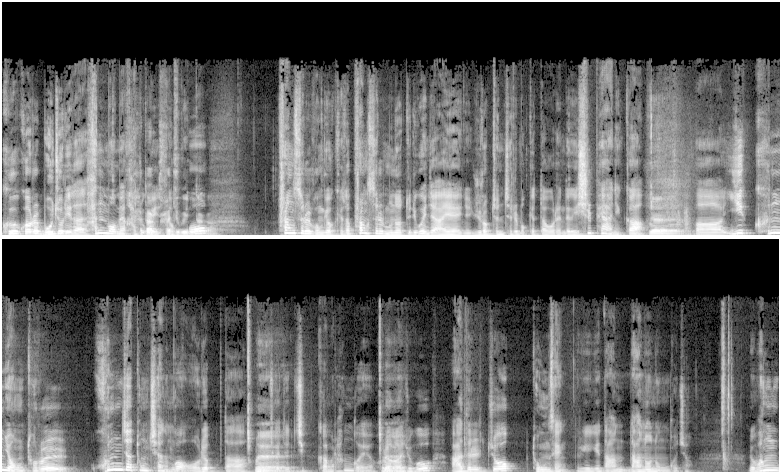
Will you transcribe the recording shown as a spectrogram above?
그거를 모조리 다 한 몸에 가지고 있었고 가지고 프랑스를 공격해서 프랑스를 무너뜨리고 이제 아예 이제 유럽 전체를 먹겠다고 그랬는데 그게 실패하니까 네. 어, 이 큰 영토를 혼자 통치하는 거 어렵다. 네. 제가 이제 직감을 한 거예요. 그래가지고 네. 아들 쪽 동생 이렇게 나눠 놓은 거죠. 황,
